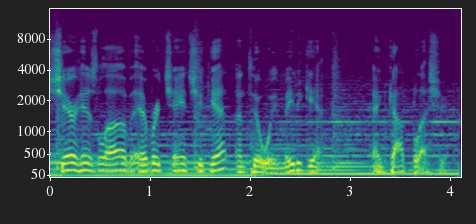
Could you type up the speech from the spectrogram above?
Share his love every chance you get until we meet again. And God bless you.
